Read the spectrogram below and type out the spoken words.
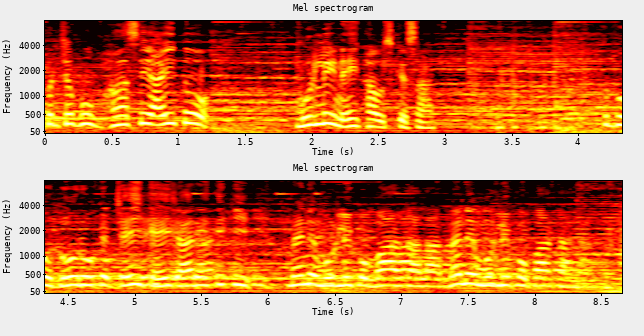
पर जब वो वहाँ से आई तो मुरली नहीं था उसके साथ। तो वो रो रो कर यही कही जा रही थी कि मैंने मुरली को मार डाला मैंने मुरली को मार डाला।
